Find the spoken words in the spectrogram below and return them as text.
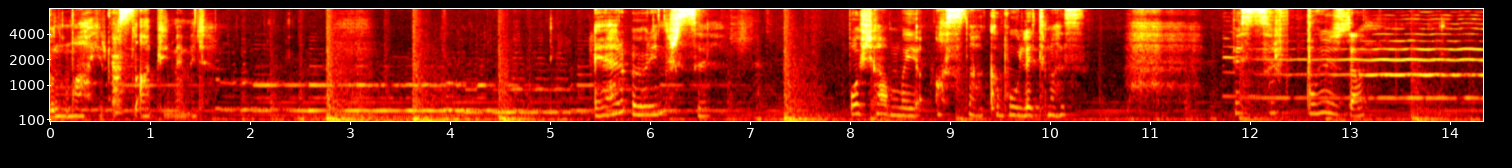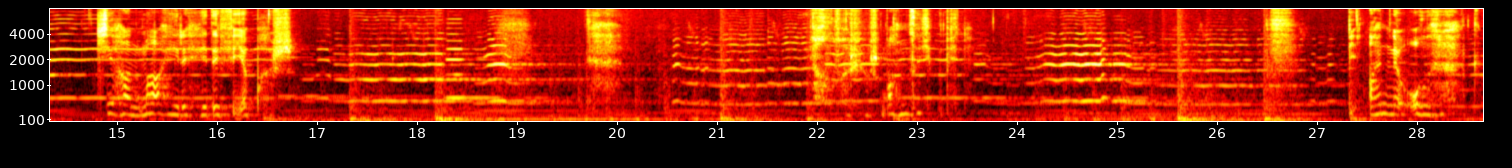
bunu Mahir asla bilmemeli. Eğer öğrenirse boşanmayı asla kabul etmez. Ve sırf bu yüzden Cihan Mahir'i hedefi yapar. Yalvarıyorum anlayın beni. Anne olarak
